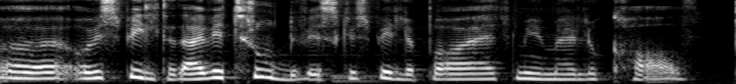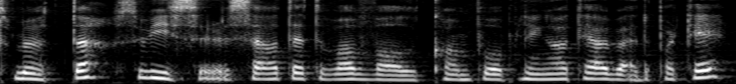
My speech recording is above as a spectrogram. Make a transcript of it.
Og vi spilte der. Vi trodde vi skulle spille på et mye mer lokalt møte. Så viser det seg at dette var valgkampåpninga til Arbeiderpartiet.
